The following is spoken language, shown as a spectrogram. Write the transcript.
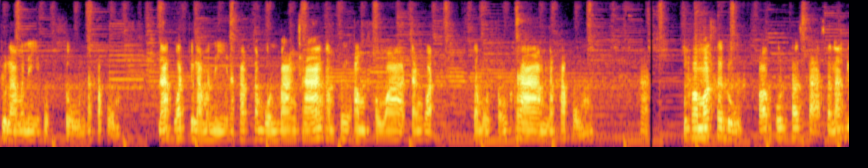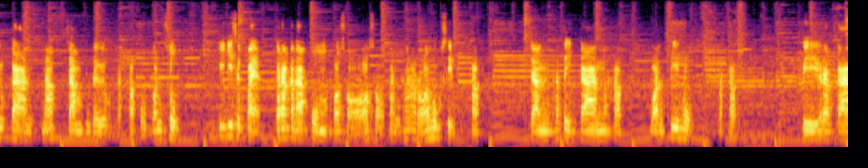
จุลามณี 60 นะครับผมณวัดจุลามณีนะครับตำบลบางช้างอำเภออัมพวา จังหวัดสมุทรสงครามนะครับผมอ่าพระมัสดุพระพุทธศาสนยุการนับจำเดิมนะครับ ผมวันศุกร์ ที่ 28 กรกฎาคม พศ 2560 นะครับ จันคติการนะครับ วันที่ 6 นะครับ ปีรากา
